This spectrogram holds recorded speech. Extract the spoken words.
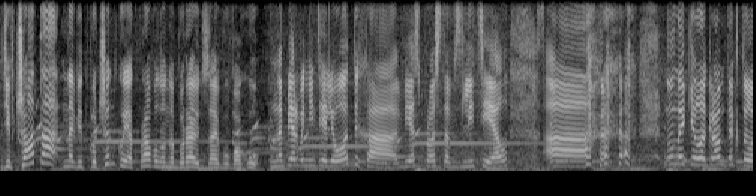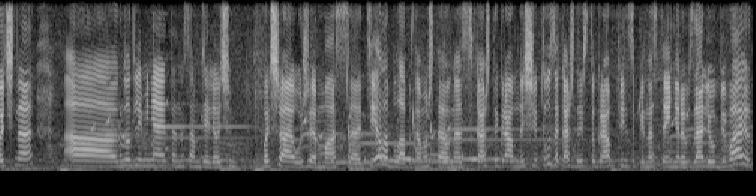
Дівчата на відпочинку, як правило, набирають зайву вагу. На первой неделе отдыха вес просто взлетел. А, ну, на килограмм так точно. А, но для меня это на самом деле очень большая уже масса тела была, потому что у нас каждый грамм на счету, за каждые 100 грамм, в принципе, нас тренеры в зале убивают.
